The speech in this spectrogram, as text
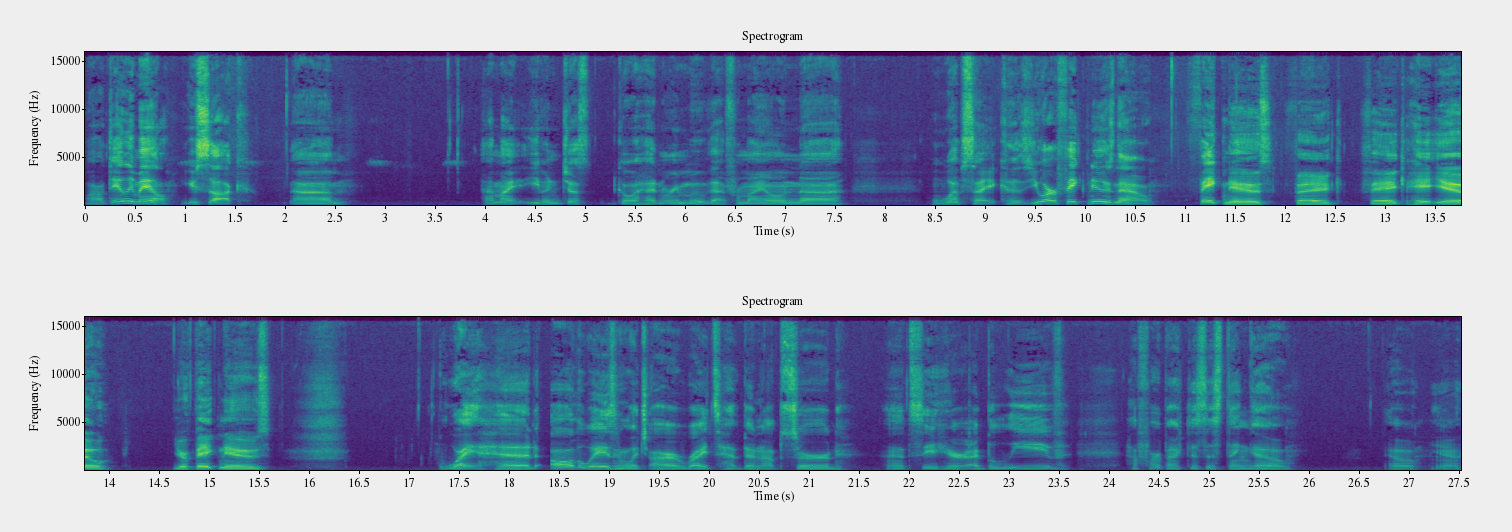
Wow, Daily Mail, you suck. Um, I might even just go ahead and remove that from my own uh, website because you are fake news now. Fake news. Fake. Fake. Hate you. You're fake news. Whitehead, all the ways in which our rights have been absurd. Let's see here. I believe. How far back does this thing go? Oh, yeah.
